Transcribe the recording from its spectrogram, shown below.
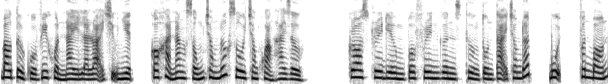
Bao tử của vi khuẩn này là loại chịu nhiệt, có khả năng sống trong nước sôi trong khoảng 2 giờ. Clostridium perfringens thường tồn tại trong đất, bụi, phân bón,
